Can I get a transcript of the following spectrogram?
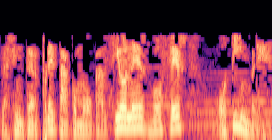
las interpreta como canciones, voces o timbres.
